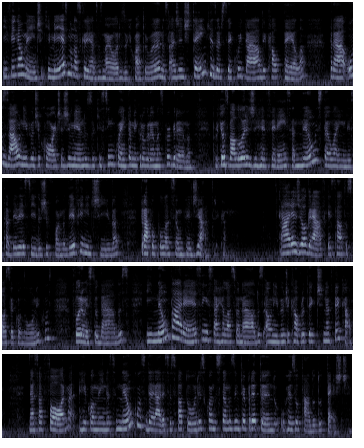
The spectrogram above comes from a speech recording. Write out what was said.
E, finalmente, que mesmo nas crianças maiores do que 4 anos, a gente tem que exercer cuidado e cautela para usar o nível de corte de menos do que 50 microgramas por grama, porque os valores de referência não estão ainda estabelecidos de forma definitiva para a população pediátrica. Áreas geográficas e status socioeconômicos foram estudados e não parecem estar relacionados ao nível de calprotectina fecal. Dessa forma, recomenda-se não considerar esses fatores quando estamos interpretando o resultado do teste.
